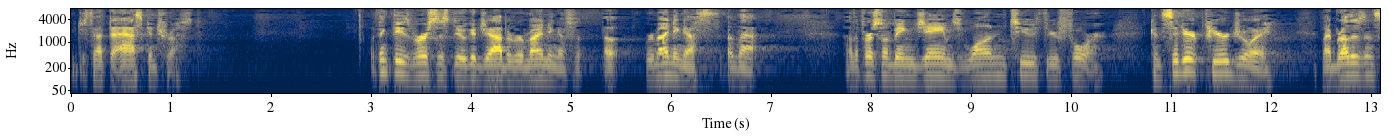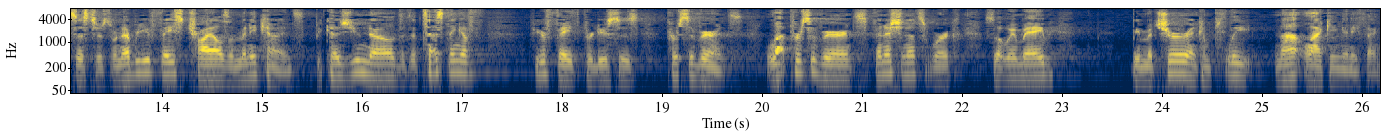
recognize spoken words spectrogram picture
You just have to ask and trust. I think these verses do a good job of reminding us, uh, reminding us of that. Uh, the first one being James 1, 2 through 4. Consider it pure joy, my brothers and sisters, whenever you face trials of many kinds, because you know that the testing of your faith produces perseverance. Let perseverance finish in its work so that we may be mature and complete, not lacking anything.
